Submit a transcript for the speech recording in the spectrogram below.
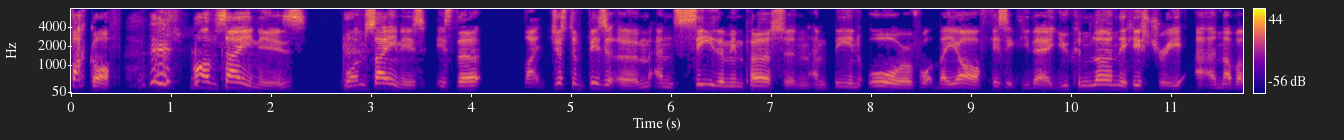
fuck off. what I'm saying is, what I'm saying is, is that like just to visit them and see them in person and be in awe of what they are physically there. You can learn the history at another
